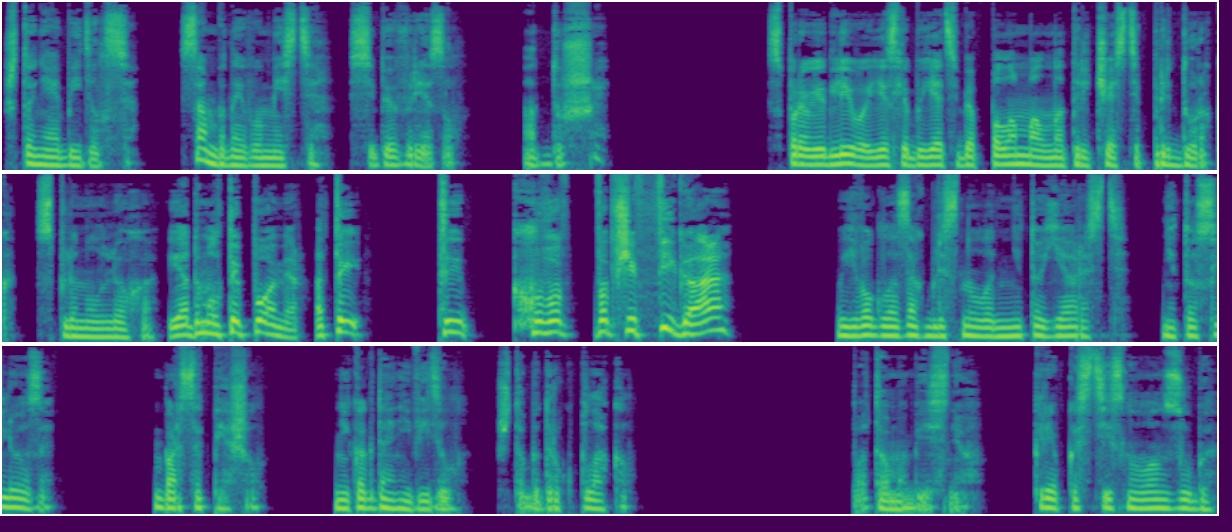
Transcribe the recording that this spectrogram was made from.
что не обиделся. Сам бы на его месте себе врезал. От души. «Справедливо, если бы я тебя поломал на три части, придурок», — сплюнул Лёха. «Я думал, ты помер, а ты... ты... какого вообще фига, а?» В его глазах блеснула не то ярость, не то слезы. Барс опешил. Никогда не видел, чтобы друг плакал. «Потом объясню. Крепко стиснул он зубы.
